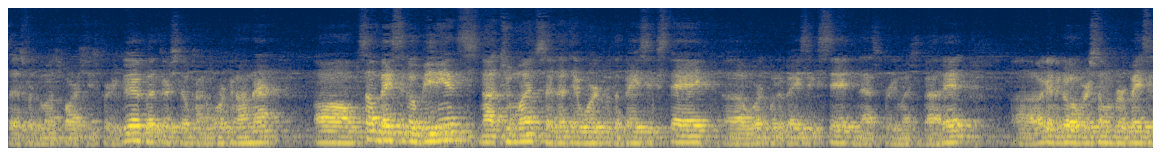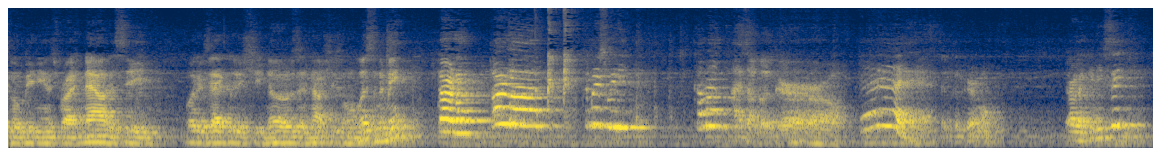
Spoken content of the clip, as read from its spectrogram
Says for the most part she's pretty good, but they're still kind of working on that. Um, some basic obedience, not too much. Said that they worked with a basic stay, uh, worked with a basic sit, and that's pretty much about it. Uh, we're going to go over some of her basic obedience right now to see what exactly she knows and how she's going to listen to me. Darla, Darla, come here, sweetie. Come on. That's a good girl. Yeah, that's a good girl. Darla, can you sit?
